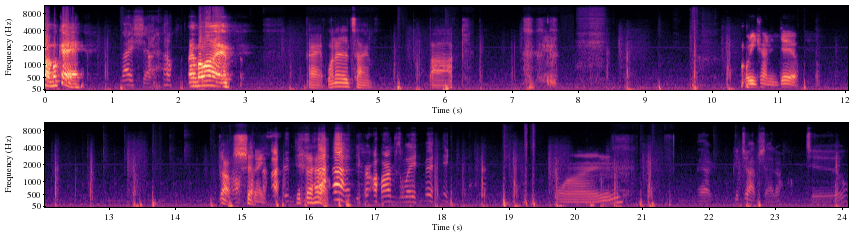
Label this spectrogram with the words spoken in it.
I'm okay. nice shadow. I'm alive. All right, one at a time. Bach. What are you trying to do? Oh, oh shit! Nice. What the hell? Your arms waving. One. Yeah, good job, Shadow. Two.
